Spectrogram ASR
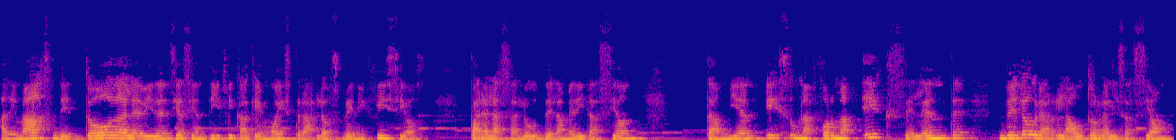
Además de toda la evidencia científica que muestra los beneficios para la salud de la meditación, también es una forma excelente de lograr la autorrealización.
